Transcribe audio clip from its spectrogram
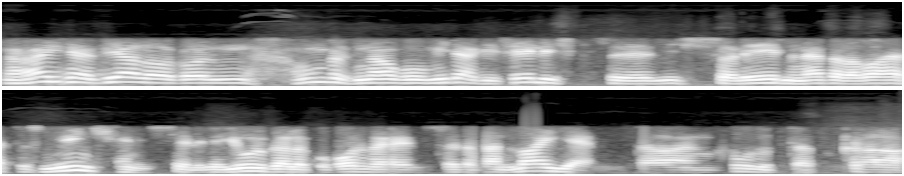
No Raisina dialoog on umbes nagu midagi sellist, mis oli eelmine nädalavahetus Münchenis, selline julgeolekukonverents, aga ta on laiem, ta on, puudutab ka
